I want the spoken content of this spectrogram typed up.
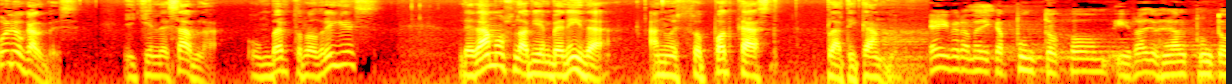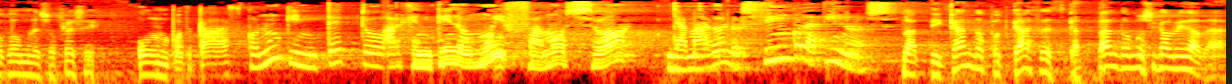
Julio Galvez y quien les habla, Humberto Rodríguez, le damos la bienvenida a nuestro podcast Platicando. Iberoamérica.com y radiogeneral.com les ofrece un podcast con un quinteto argentino muy famoso llamado Los Cinco Latinos. Platicando podcast rescatando música olvidada.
